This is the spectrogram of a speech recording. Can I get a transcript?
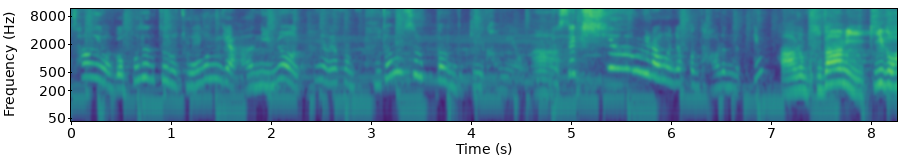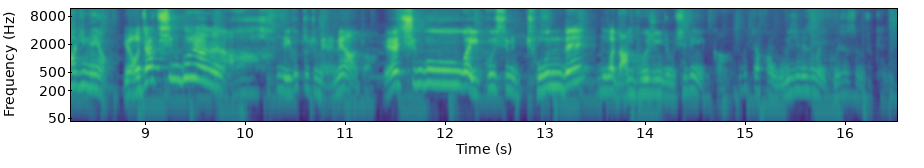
상위 뭐몇 퍼센트로 좋은 게 아니면 그냥 약간 부담스럽다는 느낌이 강해요. 아. 그 섹시함이랑은 약간 다른 느낌? 아, 좀 부담이 있기도 하긴 해요. 여자친구면은, 아, 근데 이것도 좀 애매하다. 여자친구가 입고 있으면 좋은데, 뭔가 남 보여주기 좀 싫으니까. 이것도 약간 우리 집에서만 입고 있었으면 좋겠네요.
